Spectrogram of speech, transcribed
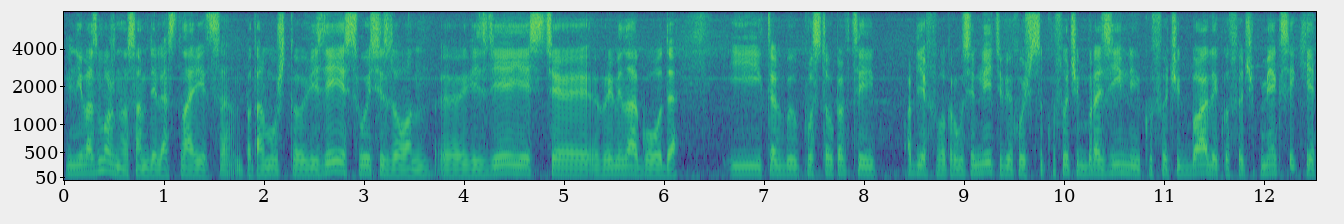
невозможно на самом деле остановиться, потому что везде есть свой сезон, э, везде есть э, времена года. И как бы после того, как ты объехал вокруг Земли, тебе хочется кусочек Бразилии, кусочек Бали, кусочек Мексики,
